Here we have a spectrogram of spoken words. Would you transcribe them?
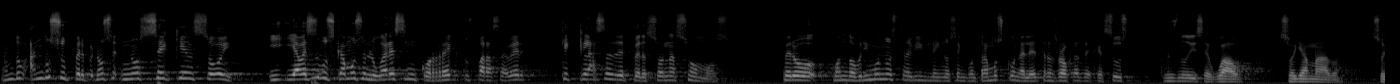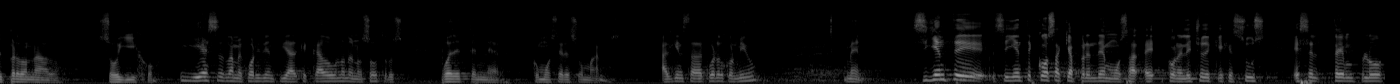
Ando, ando súper, no sé, no sé quién soy. Y, y a veces buscamos en lugares incorrectos para saber qué clase de personas somos. Pero cuando abrimos nuestra Biblia y nos encontramos con las letras rojas de Jesús, Jesús nos dice, wow, soy amado, soy perdonado, soy hijo. Y esa es la mejor identidad que cada uno de nosotros puede tener como seres humanos. ¿Alguien está de acuerdo conmigo? Amén. Siguiente, siguiente cosa que aprendemos eh, con el hecho de que Jesús es el templo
